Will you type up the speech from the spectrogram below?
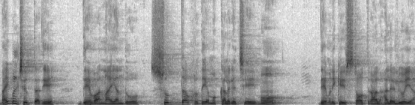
బైబిల్ చెప్తుంది దేవ నా యందు శుద్ధ హృదయము కలగచేయము దేవునికి స్తోత్రాలు. హలెలుయ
